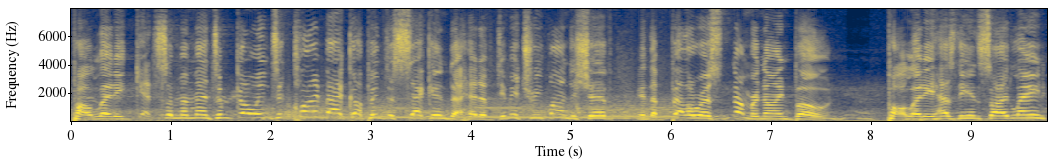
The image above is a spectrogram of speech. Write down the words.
Pauletti gets some momentum going to climb back up into second ahead of Dmitry Vandyshev in the Belarus number 9 boat. Pauletti has the inside lane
